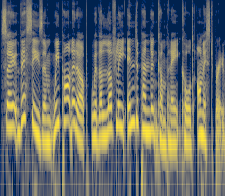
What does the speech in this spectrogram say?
So, this season, we partnered up with a lovely independent company called Honest Brew.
